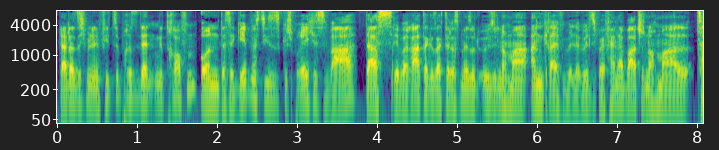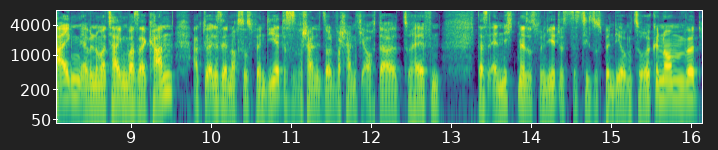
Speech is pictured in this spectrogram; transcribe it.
da hat er sich mit dem Vizepräsidenten getroffen und das Ergebnis dieses Gespräches war, dass der Berater gesagt hat, dass Mesut Özil nochmal angreifen will. Er will sich bei Fenerbahce nochmal zeigen, er will nochmal zeigen, was er kann. Aktuell ist er noch suspendiert, das ist wahrscheinlich soll wahrscheinlich auch dazu helfen, dass er nicht mehr suspendiert ist, dass die Suspendierung zurückgenommen wird.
